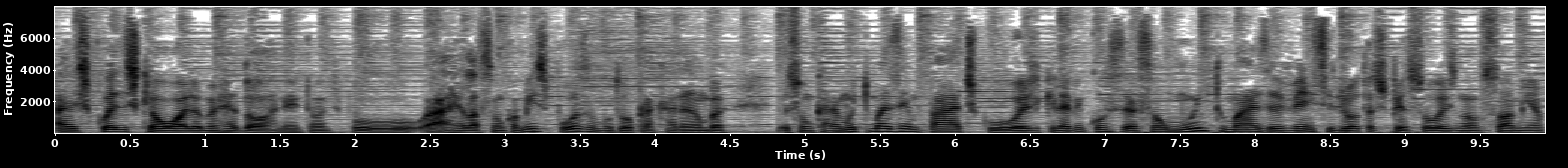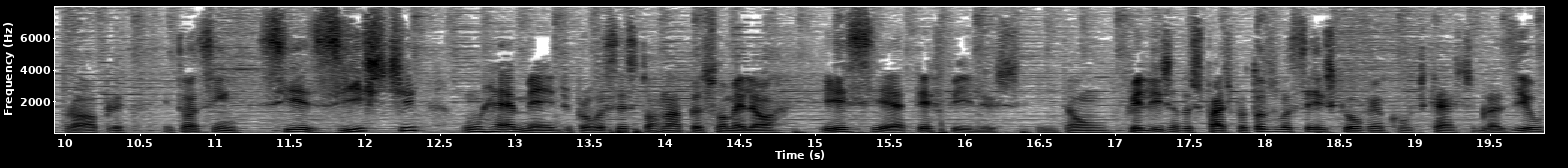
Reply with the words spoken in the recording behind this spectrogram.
as, coisas que eu olho ao meu redor, né? Então, tipo, a relação com a minha esposa mudou pra caramba. Eu sou um cara muito mais empático hoje, que leva em consideração muito mais a vivência de outras pessoas, não só a minha própria. Então, assim, se existe um remédio para você se tornar uma pessoa melhor, esse é ter filhos. Então, feliz Dia dos Pais para todos vocês que ouvem o Podcast Brasil.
